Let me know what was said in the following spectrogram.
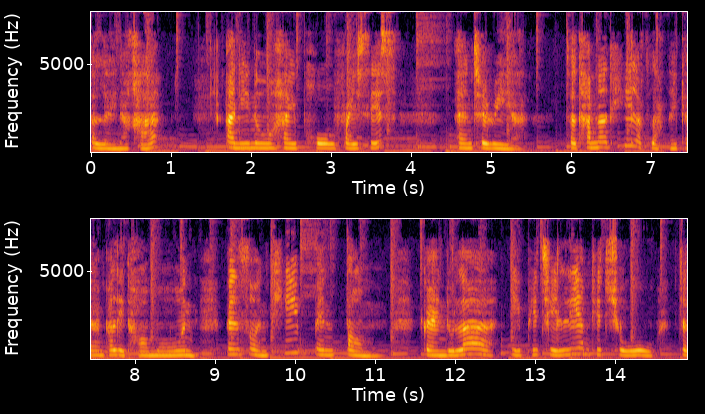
กันเลยนะคะ adenohypophysis anterior จะทำหน้าที่หลักๆในการผลิตฮอร์โมน เป็นส่วนที่เป็นต่อม glandular epithelium tissue จะ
